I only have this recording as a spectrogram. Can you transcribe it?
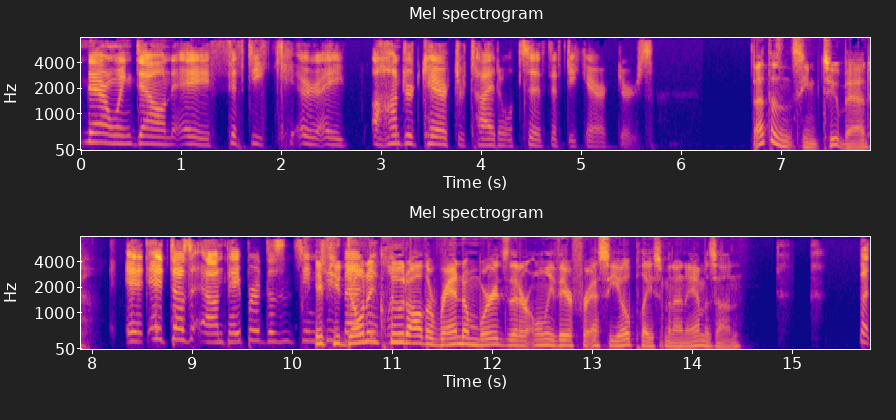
narrowing down a 50 or a 100 character title to 50 characters. That doesn't seem too bad. It it does on paper it doesn't seem too bad. If you bad, don't but include all the random words that are only there for SEO placement on Amazon. But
